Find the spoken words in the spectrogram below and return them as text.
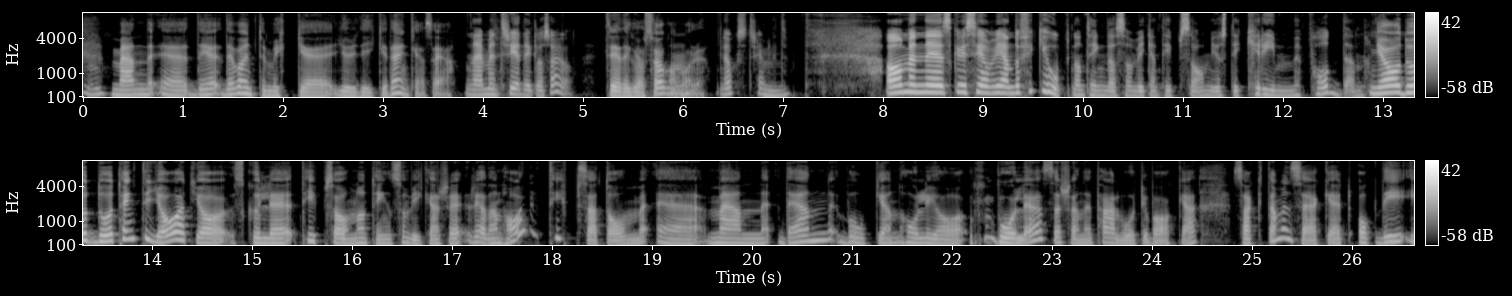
Mm. Men eh, det, det var inte mycket juridik i den kan jag säga. Nej, men 3D-glasögon. 3D-glasögon Mm. var det. Det är också trevligt. Mm. Ja, men eh, ska vi se om vi ändå fick ihop någonting då som vi kan tipsa om just i krimpodden. Ja, då, då tänkte jag att jag skulle tipsa om någonting som vi kanske redan har tipsat om. Eh, men den boken håller jag på att läsa sedan ett halvår tillbaka, sakta men säkert. Och det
